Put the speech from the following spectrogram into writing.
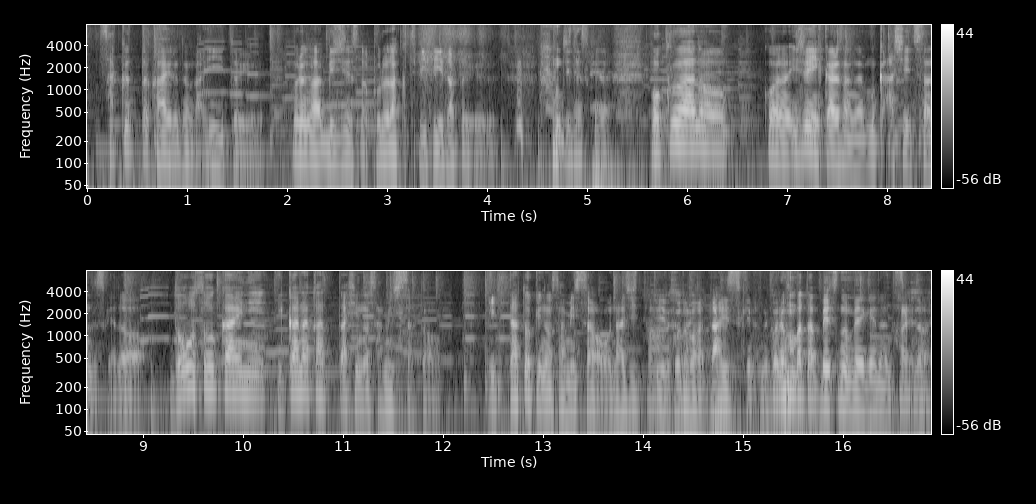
サクッと帰るのがいいというこれがビジネスのプロダクティビティだという感じですけど。僕はあのこの伊集院光さんが昔言ってたんですけど同窓会に行かなかった日の寂しさと行った時の寂しさは同じっていう言葉が大好きなんでこれもまた別の名言なんですけど、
